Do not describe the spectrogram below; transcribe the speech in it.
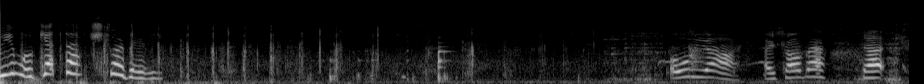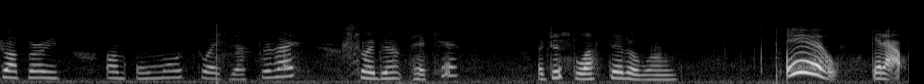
We will get that strawberry. Oh yeah, I saw that that strawberry um almost like yesterday, so I didn't pick it. I just left it alone. Ew! Get out.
